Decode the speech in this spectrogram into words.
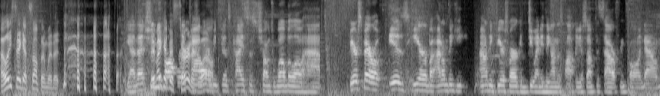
at least they get something with it. Yeah, that should might be get this possible third as well. because Kais is chunked well below half. Fierce Sparrow is here, but I don't think he I don't think Fierce Sparrow can do anything on this poppy to stop the tower from falling down.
